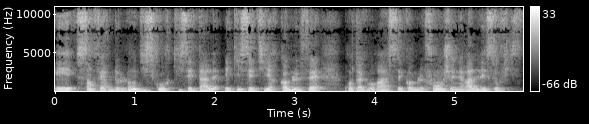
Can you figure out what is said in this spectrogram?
et sans faire de longs discours qui s'étalent et qui s'étirent comme le fait Protagoras et comme le font en général les sophistes.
